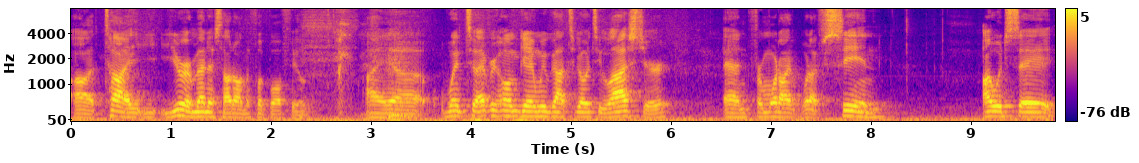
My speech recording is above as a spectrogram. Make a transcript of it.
Uh, Ty, you're a menace out on the football field. I uh, went to every home game we got to go to last year, and from what I what I've seen, I would say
